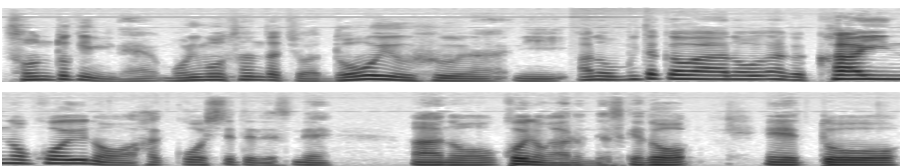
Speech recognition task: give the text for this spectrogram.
その時にね、森本さんたちはどういうふうに、あの、三鷹は、あの、なんか会員のこういうのを発行しててですね、あの、こういうのがあるんですけど、えっ、と、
